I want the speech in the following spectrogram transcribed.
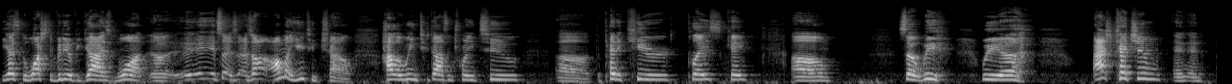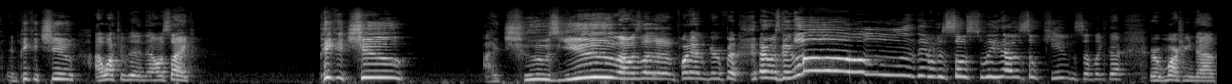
You guys can watch the video if you guys want. Uh, it's, it's, it's, on my YouTube channel, Halloween 2022, uh, the pedicure place. Okay, um, so we we uh, Ash Ketchum and, and, and Pikachu. I walked up and I was like, Pikachu, I choose you. I was like pointing at my girlfriend. Everyone's going, oh, they were so sweet. That was so cute and stuff like that. We were marching down.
